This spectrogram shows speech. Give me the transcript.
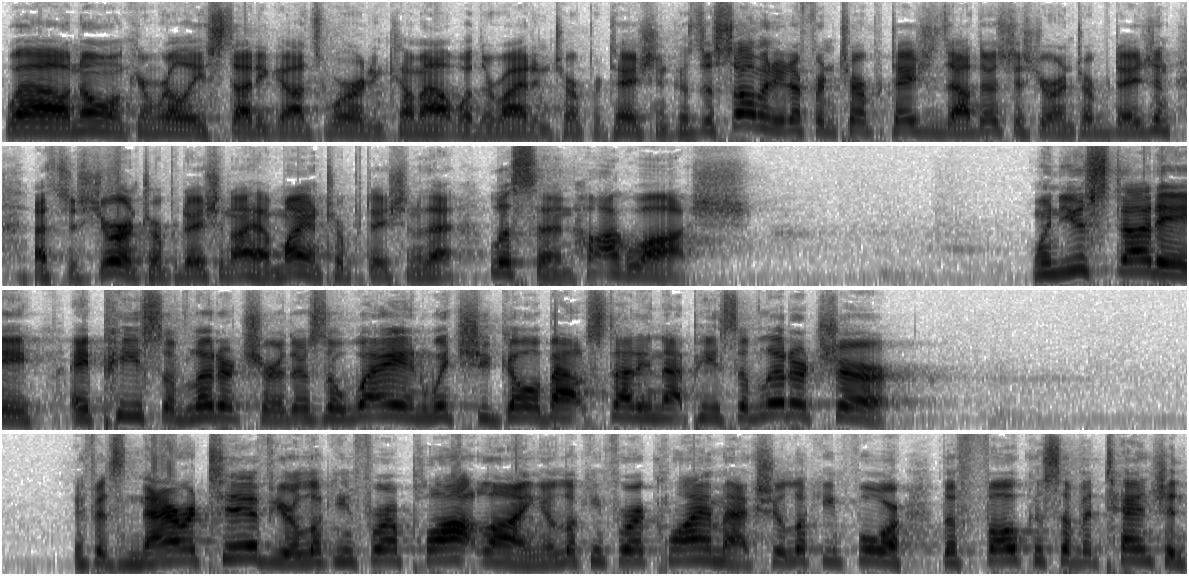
well, no one can really study God's word and come out with the right interpretation because there's so many different interpretations out there. It's just your interpretation. That's just your interpretation. I have my interpretation of that. Listen, hogwash. When you study a piece of literature, there's a way in which you go about studying that piece of literature. If it's narrative, you're looking for a plot line, you're looking for a climax, you're looking for the focus of attention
